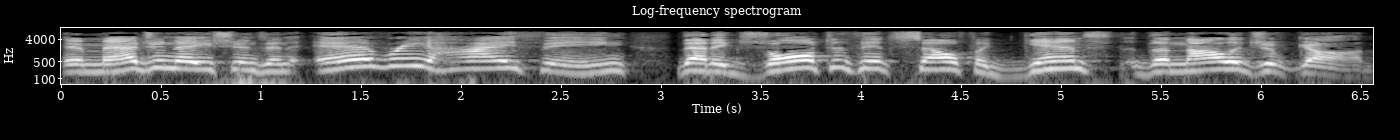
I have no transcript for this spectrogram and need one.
imaginations and every high thing that exalteth itself against the knowledge of God,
